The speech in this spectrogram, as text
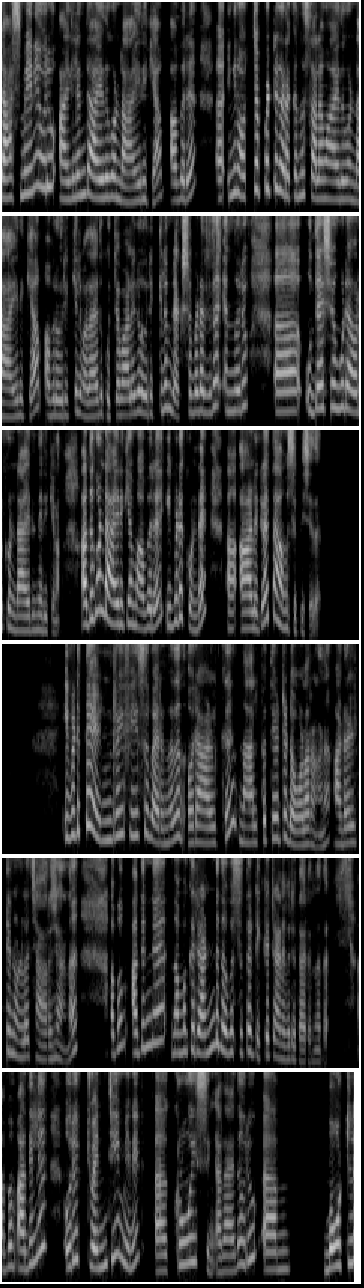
ടാസ്മേനിയ ഒരു ഐലൻഡ് ആയതുകൊണ്ടായിരിക്കാം അവർ ഇങ്ങനെ ഒറ്റപ്പെട്ട് കിടക്കുന്ന സ്ഥലമായതുകൊണ്ടായിരിക്കാം അവർ ഒരിക്കലും അതായത് കുറ്റവാളികൾ ഒരിക്കലും രക്ഷപ്പെടരുത് എന്നൊരു ഉദ്ദേശവും കൂടി അവർക്ക് ഉണ്ടായിരുന്നിരിക്കണം അതുകൊണ്ടായിരിക്കാം അവർ ഇവിടെ കൊണ്ട് ആളുകളെ താമസിപ്പിച്ചത്. ഇവിടുത്തെ എൻട്രി ഫീസ് വരുന്നത് ഒരാൾക്ക് നാൽപ്പത്തിയെട്ട് ഡോളറാണ് അഡൾട്ടിനുള്ള ചാർജാണ് അപ്പം അതിന്റെ നമുക്ക് രണ്ട് ദിവസത്തെ ടിക്കറ്റ് ആണ് ഇവർ തരുന്നത്. അപ്പം അതിൽ ഒരു ട്വന്റി മിനിറ്റ് ക്രൂയിസിങ് അതായത് ഒരു ബോട്ടിൽ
